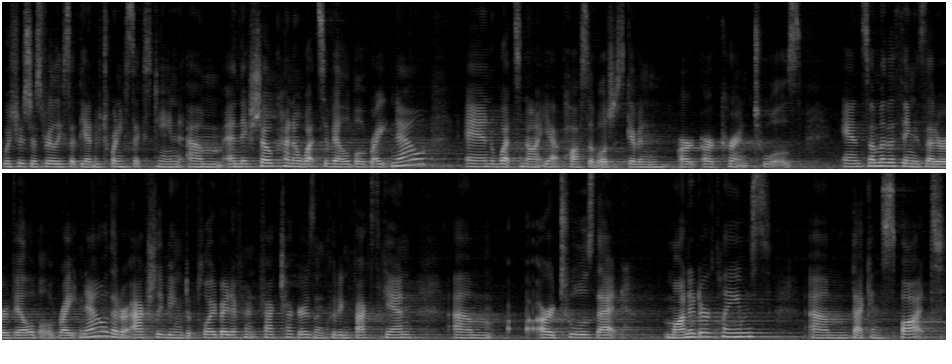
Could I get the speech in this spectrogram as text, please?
which was just released at the end of 2016. Um, and they show kind of what's available right now and what's not yet possible, just given our, our current tools. And some of the things that are available right now that are actually being deployed by different fact checkers, including FactsCan, um, are tools that monitor claims, um, that can spot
